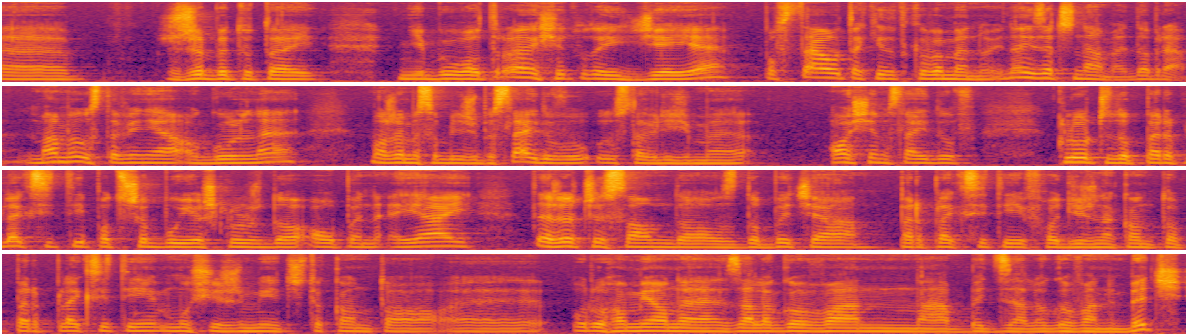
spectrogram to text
E, żeby tutaj nie było, trochę się tutaj dzieje, powstało takie dodatkowe menu. No i zaczynamy. Dobra, mamy ustawienia ogólne, możemy sobie liczbę slajdów, ustawiliśmy 8 slajdów. Klucz do Perplexity, potrzebujesz klucz do OpenAI. Te rzeczy są do zdobycia Perplexity. Wchodzisz na konto Perplexity, musisz mieć to konto e, uruchomione, zalogowane, być zalogowany, być.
